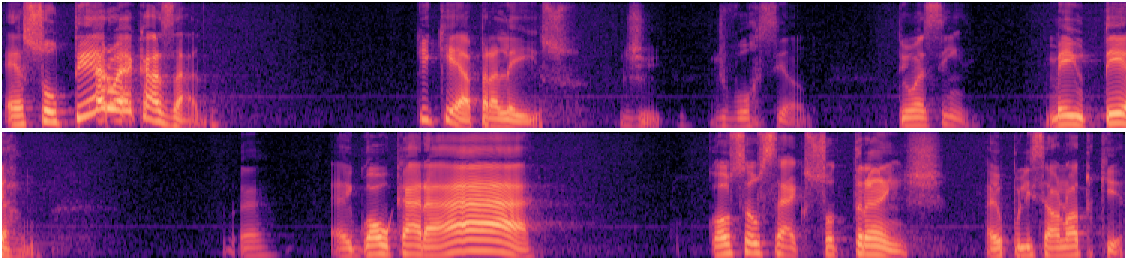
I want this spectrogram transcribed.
É solteiro ou é casado? O que, que é para ler isso? De, divorciando. Tem um assim, meio termo. É, é igual o cara, ah, qual o seu sexo? Sou trans. Aí o policial anota o quê?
